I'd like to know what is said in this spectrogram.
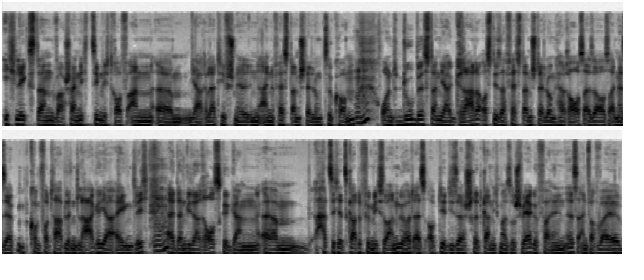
Ich lege es dann wahrscheinlich ziemlich drauf an, ähm, ja, relativ schnell in eine Festanstellung zu kommen. Mhm. Und du bist dann ja gerade aus dieser Festanstellung heraus, also aus einer sehr komfortablen Lage ja eigentlich, mhm. äh, dann wieder rausgegangen. Ähm, hat sich jetzt gerade für mich so angehört, als ob ob dir dieser Schritt gar nicht mal so schwer gefallen ist, einfach weil,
